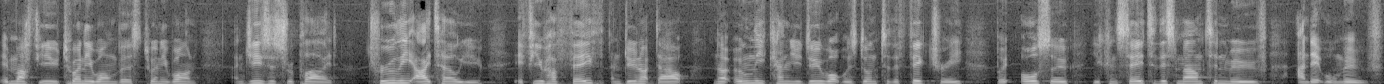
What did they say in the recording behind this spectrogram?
In Matthew 21, verse 21, and Jesus replied, Truly I tell you, if you have faith and do not doubt, not only can you do what was done to the fig tree, but also you can say to this mountain, Move, and it will move.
